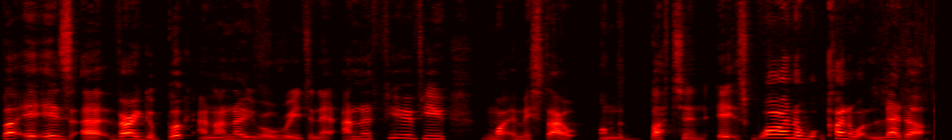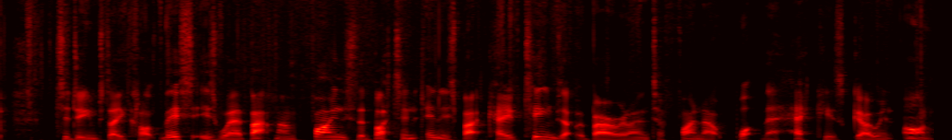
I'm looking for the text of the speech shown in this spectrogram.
but it is a very good book, and I know you're all reading it, and a few of you might have missed out on the button. It's one of what kind of what led up to Doomsday Clock. This is where Batman finds the button in his Batcave, teams up with Barry Allen to find out what the heck is going on.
